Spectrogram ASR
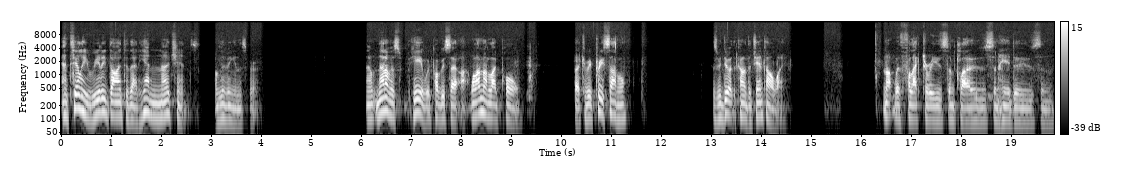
Until he really died to that, he had no chance of living in the Spirit. Now, none of us here would probably say, uh, well, I'm not like Paul, but it can be pretty subtle because we do it kind of the Gentile way. Not with phylacteries and clothes and hairdos and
